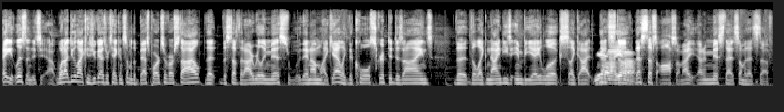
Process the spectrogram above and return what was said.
Hey, listen, it's uh, what I do like is you guys are taking some of the best parts of our style, that the stuff that I really miss, and I'm like, yeah, like the cool scripted designs, the the like '90s NBA looks, like I yeah, that stuff, yeah. that stuff's awesome. I I miss that some of that stuff.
